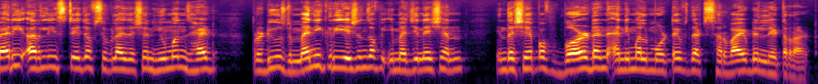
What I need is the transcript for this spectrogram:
very early stage of civilization, humans had produced many creations of imagination in the shape of bird and animal motifs that survived in later art.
